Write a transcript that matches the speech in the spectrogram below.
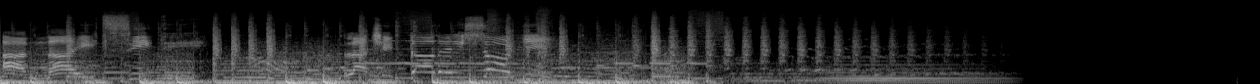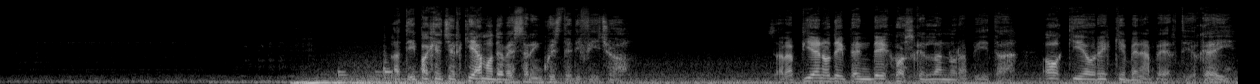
A Night City. La città dei sogni. La tipa che cerchiamo deve essere in questo edificio. Sarà pieno dei pendejos che l'hanno rapita. Occhi e orecchie ben aperti, ok?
